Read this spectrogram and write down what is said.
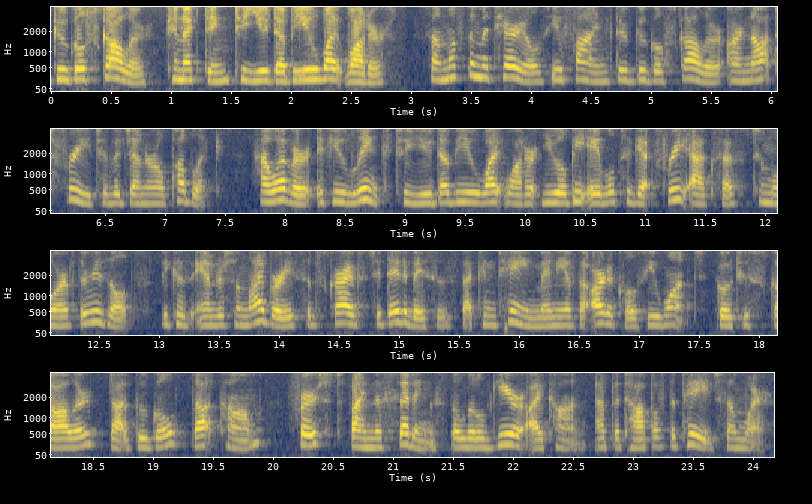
Google Scholar, connecting to UW Whitewater. Some of the materials you find through Google Scholar are not free to the general public. However, if you link to UW Whitewater, you will be able to get free access to more of the results because Anderson Library subscribes to databases that contain many of the articles you want. Go to scholar.google.com. First, find the settings, the little gear icon at the top of the page somewhere.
